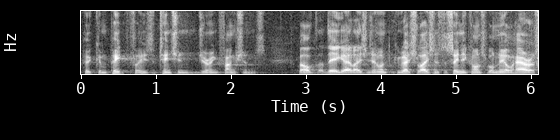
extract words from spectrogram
who compete for his attention during functions. Well, there you go, ladies and gentlemen. Congratulations to Senior Constable Neil Harris.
